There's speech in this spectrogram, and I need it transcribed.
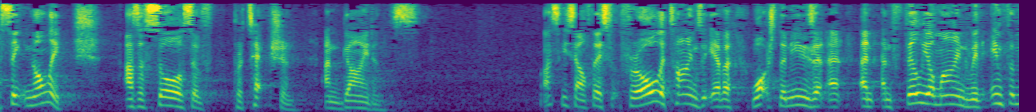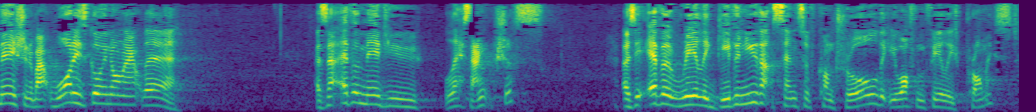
seek knowledge as a source of protection and guidance. Ask yourself this. For all the times that you ever watch the news and, and, and fill your mind with information about what is going on out there, has that ever made you less anxious? Has it ever really given you that sense of control that you often feel is promised?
